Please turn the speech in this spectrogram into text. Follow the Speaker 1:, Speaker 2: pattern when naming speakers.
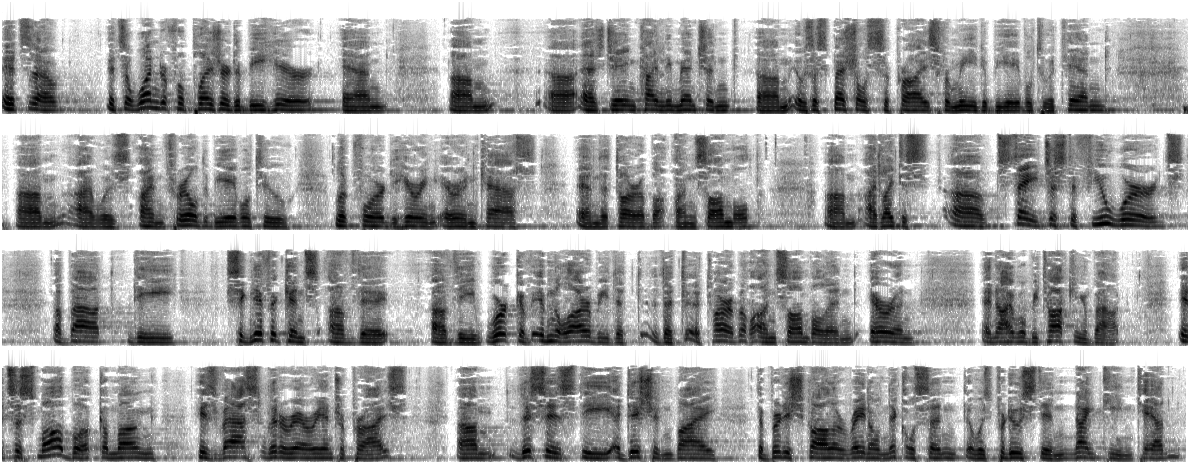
Speaker 1: It's a, it's a wonderful pleasure to be here, and um, uh, as Jane kindly mentioned, um, it was a special surprise for me to be able to attend. Um, I was, I'm thrilled to be able to look forward to hearing Aaron Cass and the Tarab Ensemble. Um, I'd like to uh, say just a few words about the significance of the of the work of Ibn al-Arabi that that uh, Tarab Ensemble and Aaron and I will be talking about. It's a small book among his vast literary enterprise. Um, this is the edition by the British scholar Reynold Nicholson that was produced in 1910,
